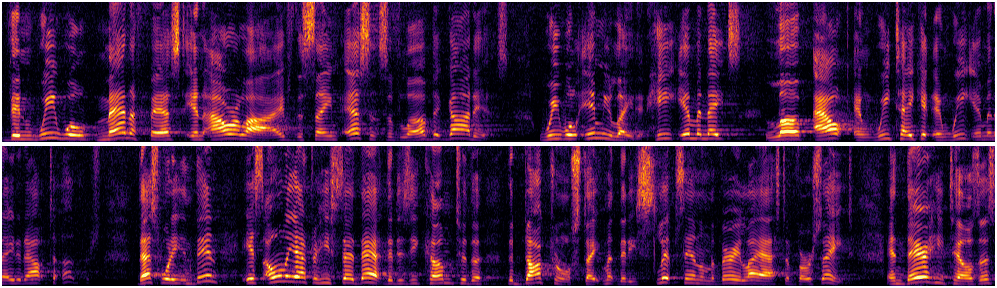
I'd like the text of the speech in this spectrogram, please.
then we will manifest in our lives the same essence of love that God is. We will emulate it. He emanates love out, and we take it and we emanate it out to others. That's what he, and then it's only after he said that that does he come to the, the doctrinal statement that he slips in on the very last of verse 8. And there he tells us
